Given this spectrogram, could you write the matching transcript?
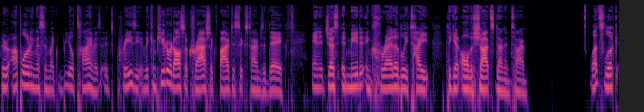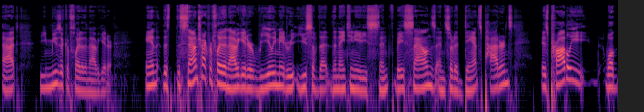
they're uploading this in like real time. It's it's crazy. And the computer would also crash like five to six times a day, and it just it made it incredibly tight to get all the shots done in time. Let's look at the music of Flight of the Navigator. And the the soundtrack for Flight of the Navigator really made use of the the 1980s synth based sounds and sort of dance patterns. Is probably well,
